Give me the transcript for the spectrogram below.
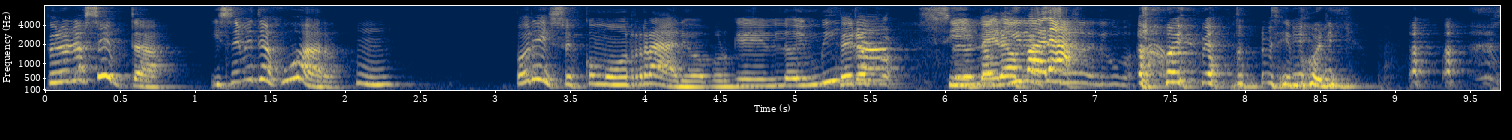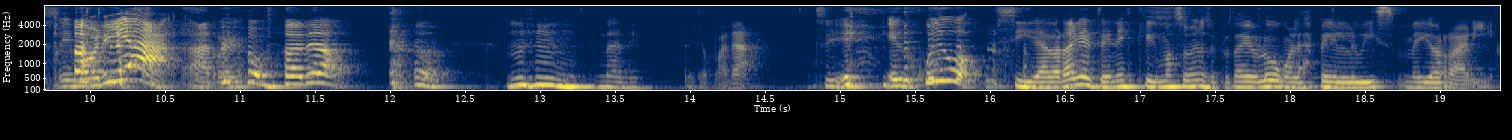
Pero lo acepta y se mete a jugar. Mm. Por eso es como raro, porque lo invita. Pero por- sí, no pero quiere pará. hacer- Ay, me. Se moría. Se moría. Arre. Pero pará. Dale. Pero pará. Sí. El juego, sí, la verdad que tenés que más o menos explotar el globo con las pelvis, medio rari.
